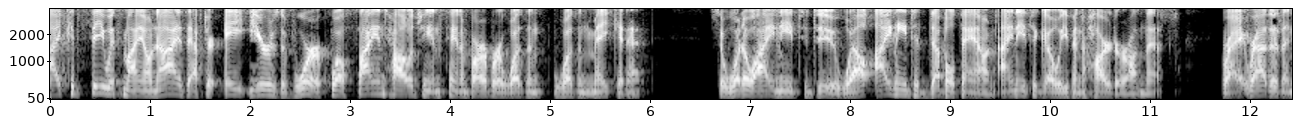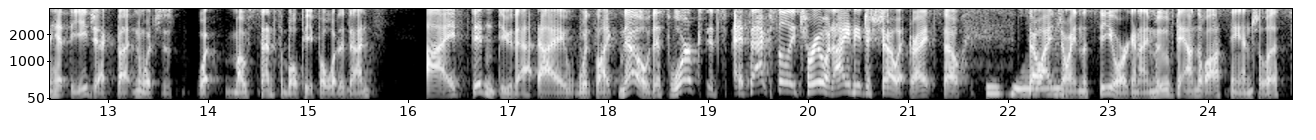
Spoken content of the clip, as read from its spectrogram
I could see with my own eyes after eight years of work, well, Scientology in Santa Barbara wasn't wasn't making it. So, what do I need to do? Well, I need to double down. I need to go even harder on this, right? Rather than hit the eject button, which is what most sensible people would have done. I didn't do that. I was like, no, this works. It's it's absolutely true, and I need to show it, right? So, mm-hmm. so I mm-hmm. joined the Sea Org and I moved down to Los Angeles,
